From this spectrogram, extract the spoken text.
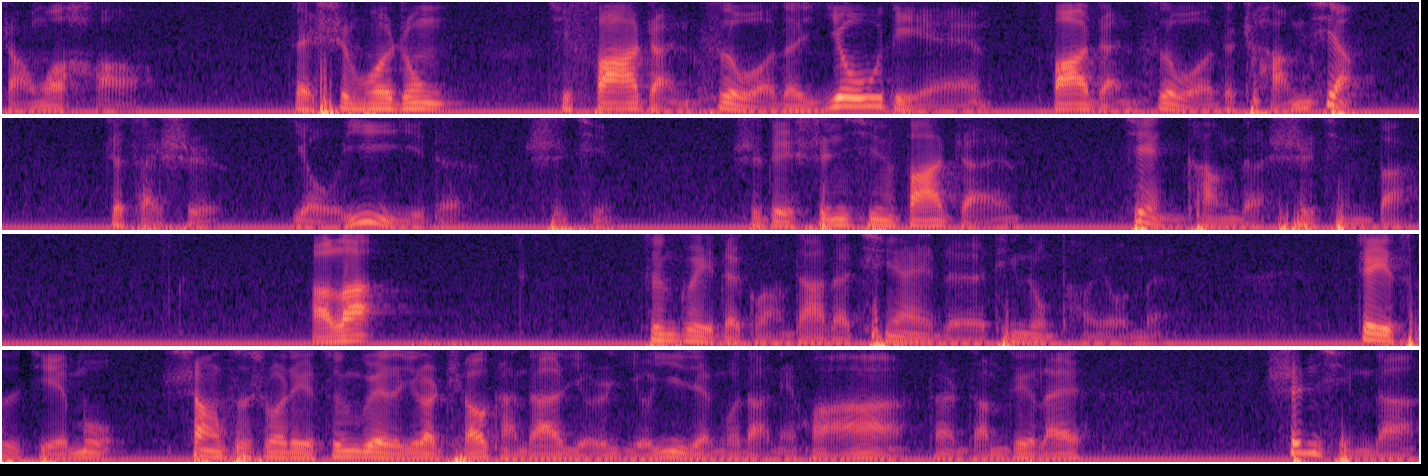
掌握好，在生活中去发展自我的优点，发展自我的长项，这才是有意义的事情，是对身心发展健康的事情吧。好了。尊贵的、广大的、亲爱的听众朋友们，这次节目，上次说这个尊贵的有点调侃，大家有人有意见给我打电话啊。但是咱们这个来深情的，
